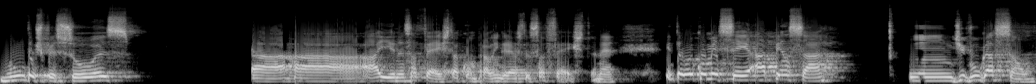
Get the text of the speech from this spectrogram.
muitas pessoas a, a, a ir nessa festa, a comprar o ingresso dessa festa. Né? Então eu comecei a pensar em divulgação.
